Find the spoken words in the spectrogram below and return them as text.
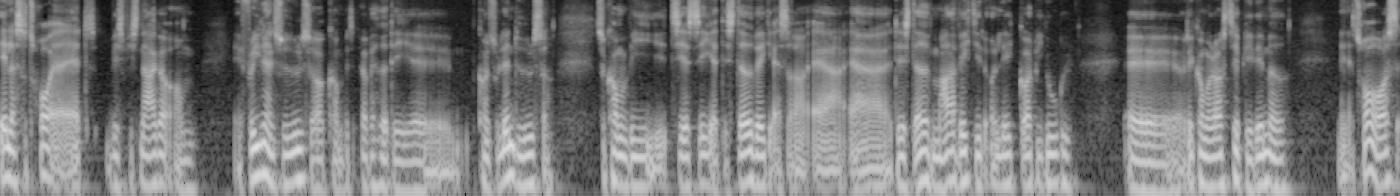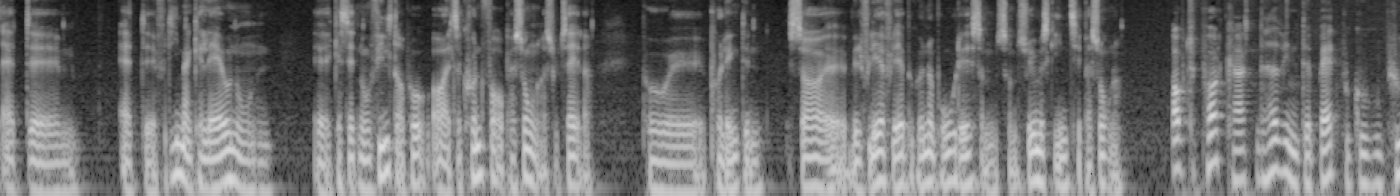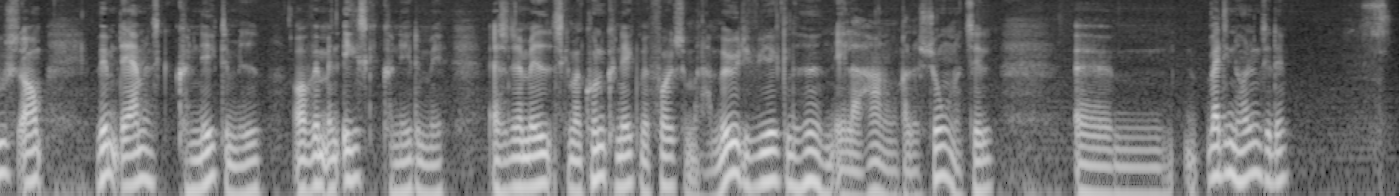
Ellers så tror jeg, at hvis vi snakker om Øh, freelanceydelser og hvad hedder det, øh, konsulentydelser, så kommer vi til at se, at det stadigvæk altså er, er, det er stadig meget vigtigt at ligge godt i Google. Øh, og det kommer det også til at blive ved med. Men jeg tror også, at, øh, at øh, fordi man kan lave nogle, øh, kan sætte nogle filtre på, og altså kun får personresultater på, øh, på LinkedIn, så øh, vil flere og flere begynde at bruge det som, som søgemaskine til personer. Op til podcasten, der havde vi en debat på Google Plus om, hvem det er, man skal connecte med og hvem man ikke skal connecte med. Altså det der med, skal man kun connecte med folk, som man har mødt i virkeligheden, eller har nogle relationer til. Øhm, hvad er din holdning til det?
